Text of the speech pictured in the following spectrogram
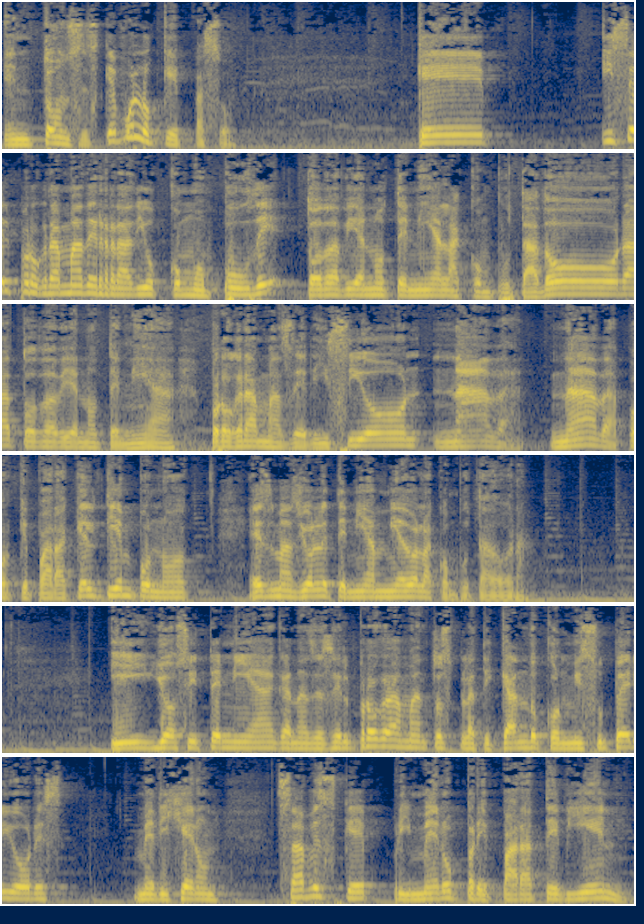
Entonces, ¿qué fue lo que pasó? Que hice el programa de radio como pude, todavía no tenía la computadora, todavía no tenía programas de edición, nada, nada, porque para aquel tiempo no, es más, yo le tenía miedo a la computadora. Y yo sí tenía ganas de hacer el programa, entonces platicando con mis superiores, me dijeron, ¿sabes qué? Primero prepárate bien.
